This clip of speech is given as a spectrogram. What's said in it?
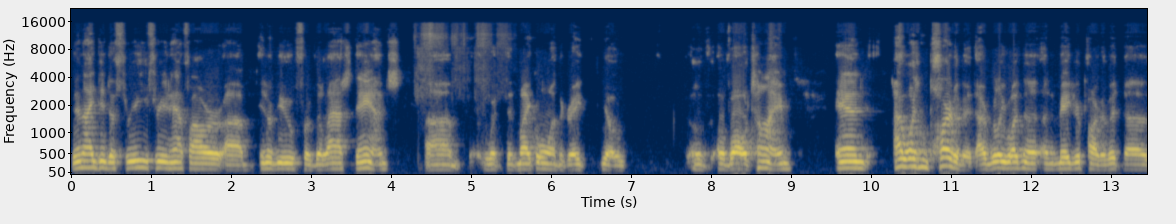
then I did a three three and a half hour uh, interview for The Last Dance um, with one of the great, you know, of, of all time. And I wasn't part of it. I really wasn't a, a major part of it. Uh,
